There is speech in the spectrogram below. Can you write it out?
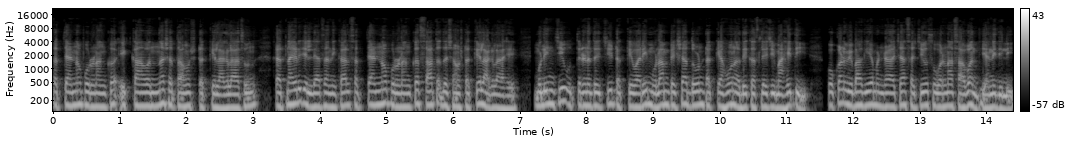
सत्त्याण्णव पूर्णांक एकावन्न शतांश टक्के लागला असून रत्नागिरी जिल्ह्याचा निकाल सत्त्याण्णव पूर्णांक सात दशांश टक्के लागला आहे. मुलींची उत्तीर्णतेची टक्केवारी मुलांपेक्षा दोन टक्के टक्क्याहून अधिक असल्याची माहिती कोकण विभागीय मंडळाच्या सचिव सुवर्णा सावंत यांनी दिली.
